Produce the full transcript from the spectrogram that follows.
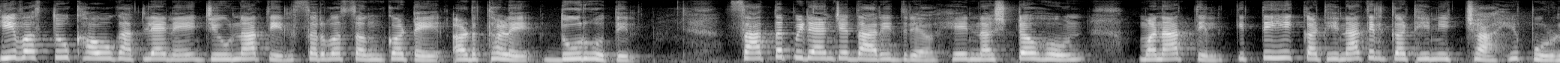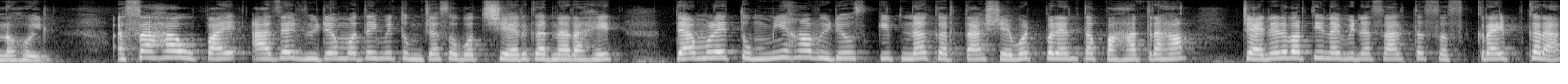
ही वस्तू खाऊ घातल्याने जीवनातील सर्व संकटे अडथळे दूर होतील. सात पिढ्यांचे दारिद्र्य हे नष्ट होऊन मनातील कितीही कठीणातील कठीण इच्छा ही पूर्ण होईल. असा हा उपाय आज या व्हिडिओमध्ये मी तुमच्यासोबत शेअर करणार आहेत त्यामुळे तुम्ही हा व्हिडिओ स्किप न करता शेवटपर्यंत पाहत राहा. चॅनलवरती नवीन असाल तर सबस्क्राईब करा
